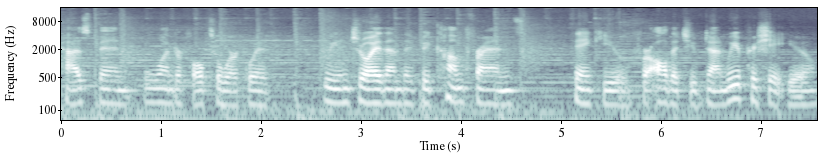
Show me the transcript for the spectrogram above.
has been wonderful to work with. We enjoy them, they've become friends. Thank you for all that you've done. We appreciate you.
